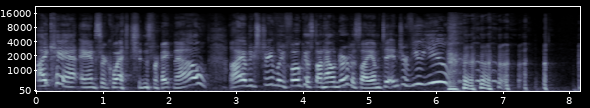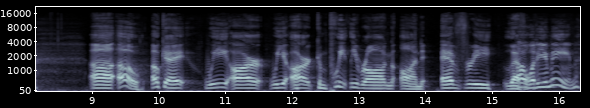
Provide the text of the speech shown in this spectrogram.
I can't answer questions right now. I am extremely focused on how nervous I am to interview you." uh oh, okay. We are we are completely wrong on every level. Oh, what do you mean?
